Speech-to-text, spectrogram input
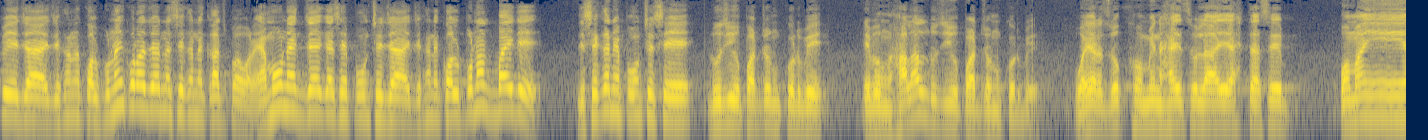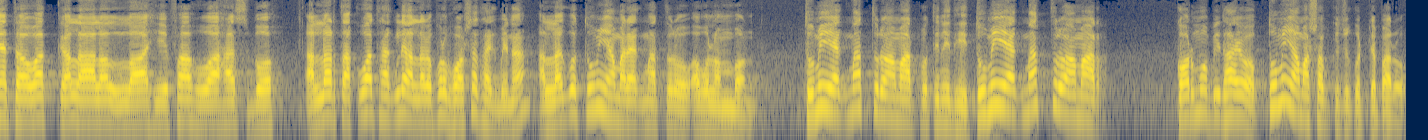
পেয়ে যায় যেখানে কল্পনাই করা যায় না সেখানে কাজ পাওয়ার। এমন এক জায়গায় সে পৌঁছে যায় যেখানে কল্পনার বাইরে যে সেখানে পৌঁছে সে রুজি উপার্জন করবে এবং হালাল রুজি উপার্জন করবে। ওয়ার জোখো মিন হাইসুল্লাহ আল্লাহর তাকুয়া থাকলে আল্লাহর উপর ভরসা থাকবে না। আল্লাহ গো, তুমি আমার একমাত্র অবলম্বন। তুমি একমাত্র আমার প্রতিনিধি। তুমি একমাত্র আমার কর্মবিধায়ক। তুমি আমার সব কিছু করতে পারো।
